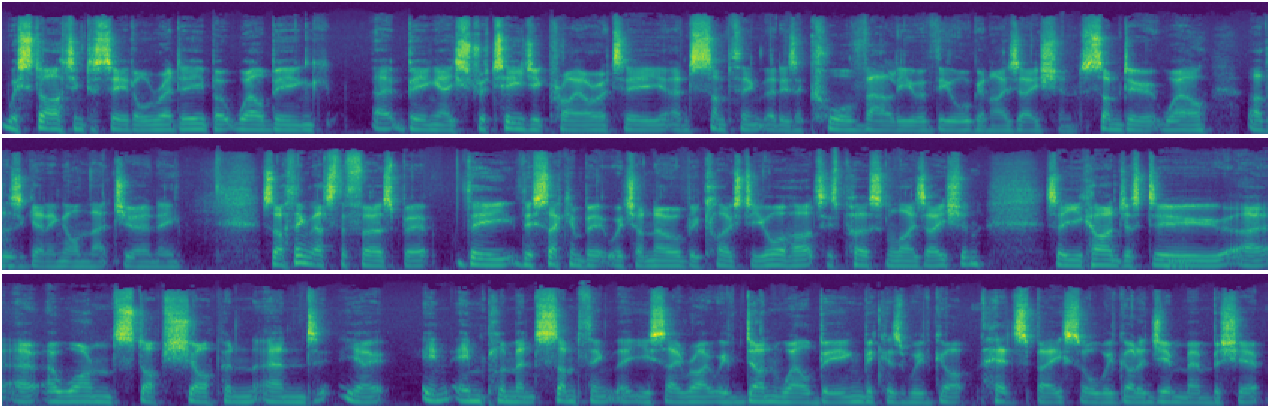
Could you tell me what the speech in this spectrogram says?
we're starting to see it already, but well-being uh, being a strategic priority and something that is a core value of the organization. Some do it well, others are getting on that journey. So I think that's the first bit. The the second bit, which I know will be close to your hearts, is personalization. So you can't just do a, a one-stop shop and and you know in, implement something that you say, right, we've done well-being because we've got Headspace or we've got a gym membership.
